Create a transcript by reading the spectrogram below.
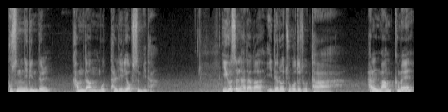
무슨 일인들 감당 못할 일이 없습니다. 이것을 하다가 이대로 죽어도 좋다 할 만큼의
